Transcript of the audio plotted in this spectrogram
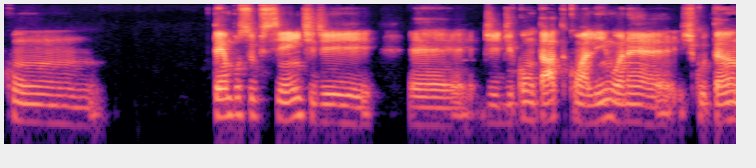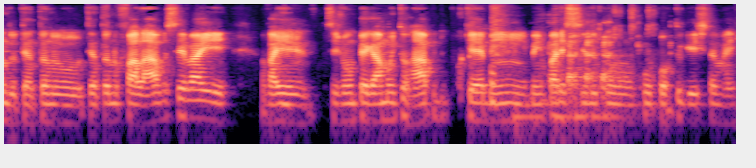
com tempo suficiente de, é, de, de, contato com a língua, né? Escutando, tentando, tentando falar, você vai, vai, vocês vão pegar muito rápido, porque é bem, bem parecido com, com o português também.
